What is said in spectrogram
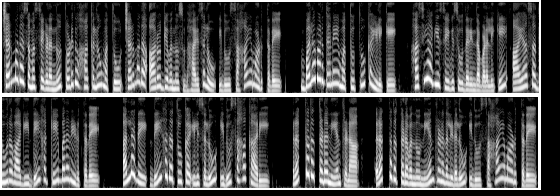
ಚರ್ಮದ ಸಮಸ್ಯೆಗಳನ್ನು ತೊಡೆದುಹಾಕಲು ಮತ್ತು ಚರ್ಮದ ಆರೋಗ್ಯವನ್ನು ಸುಧಾರಿಸಲು ಇದು ಸಹಾಯ ಮಾಡುತ್ತದೆ. ಬಲವರ್ಧನೆ ಮತ್ತು ತೂಕ ಇಳಿಕೆ, ಹಸಿಯಾಗಿ ಸೇವಿಸುವುದರಿಂದ ಬಳಲಿಕೆ, ಆಯಾಸ ದೂರವಾಗಿ ದೇಹಕ್ಕೆ ಬಲ ನೀಡುತ್ತದೆ. ಅಲ್ಲದೆ ದೇಹದ ತೂಕ ಇಳಿಸಲು ಇದು ಸಹಕಾರಿ. ರಕ್ತದೊತ್ತಡ ನಿಯಂತ್ರಣ. ರಕ್ತದೊತ್ತಡವನ್ನು ನಿಯಂತ್ರಣದಲ್ಲಿಡಲು ಇದು ಸಹಾಯ ಮಾಡುತ್ತದೆ.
